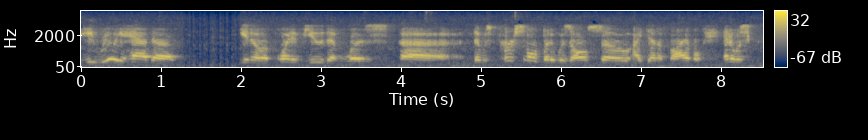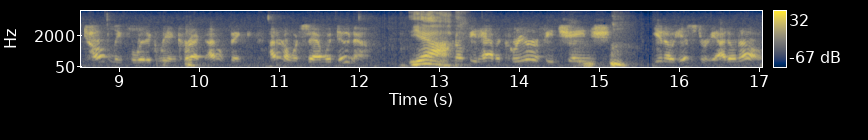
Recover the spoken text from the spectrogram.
he really had a, you know, a point of view that was uh, that was personal, but it was also identifiable, and it was totally politically incorrect. I don't think I don't know what Sam would do now. yeah. I don't know if he'd have a career or if he'd change, you know, history. I don't know.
